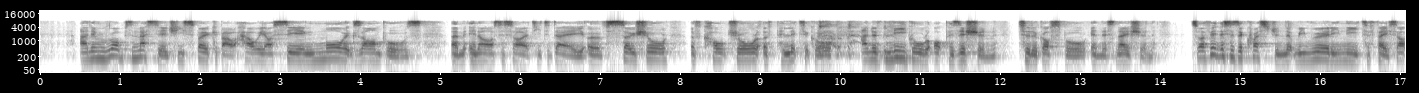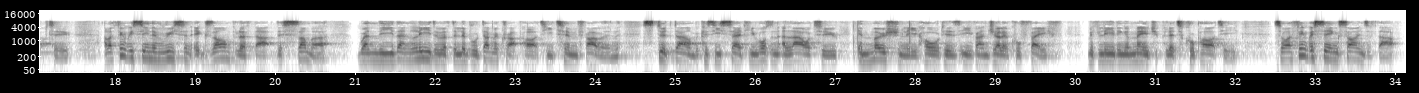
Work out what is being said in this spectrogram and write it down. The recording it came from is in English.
And in Rob's message, he spoke about how we are seeing more examples um, in our society today of social, of cultural, of political, and of legal opposition to the gospel in this nation. So I think this is a question that we really need to face up to. And I think we've seen a recent example of that this summer when the then leader of the Liberal Democrat Party, Tim Farron, stood down because he said he wasn't allowed to emotionally hold his evangelical faith with leading a major political party. So I think we're seeing signs of that.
